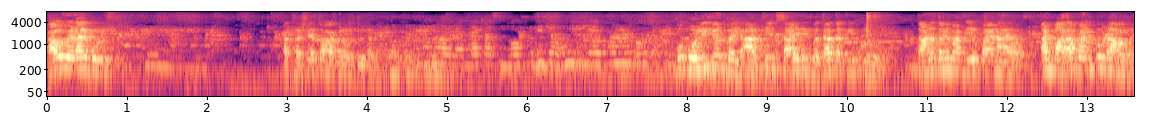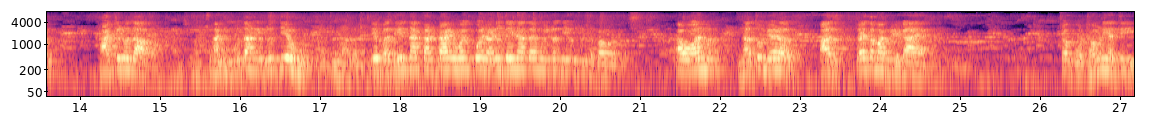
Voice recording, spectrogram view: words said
આવું વેળાએ બોલું છું. આ થશે તો આગળ વધુ હું બોલી ગયો ભાઈ, આર્થિક, શારીરિક બધા તકલીફો તાણે તમે મારા દેવ પાયણ આવ્યા અને મારા પાયણ કોણ આવે ભાઈ? ખાચેલો જ આવે. અને પોતાની તાની વિરુદ્ધ દેવ હું જે બધી રીતના કંટાળી હોય કોઈ રણી દઈ ના થાય હું એનો દેવ છું સ્વભાવ આ વન નતું મેળ આજ તોય તમારે ભેગા આયા તો ગોઠવણી હતી.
